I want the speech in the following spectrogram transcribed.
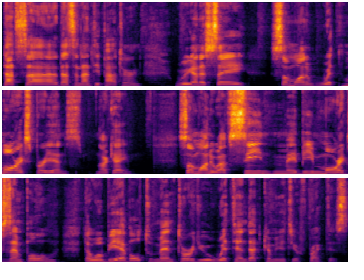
that's uh, that's an anti-pattern. We're gonna say someone with more experience okay? Someone who have seen maybe more example that will be able to mentor you within that community of practice.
